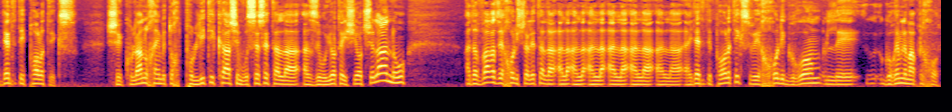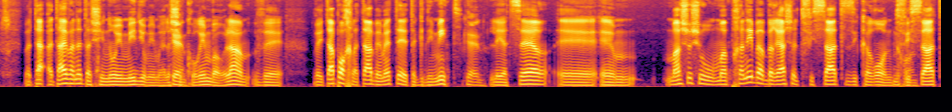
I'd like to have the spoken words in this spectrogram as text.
identity politics, שכולנו חיים בתוך פוליטיקה שמבוססת על הזהויות האישיות שלנו, הדבר הזה יכול להשתלט על ה-identity politics ויכול לגרום גורם למהפכות. ואתה הבנת את השינוי מידיומים האלה כן. שקורים בעולם, ו... והייתה פה החלטה באמת אה, תקדימית, כן. לייצר אה, אה, משהו שהוא מהפכני בראייה של תפיסת זיכרון, נכון. תפיסת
